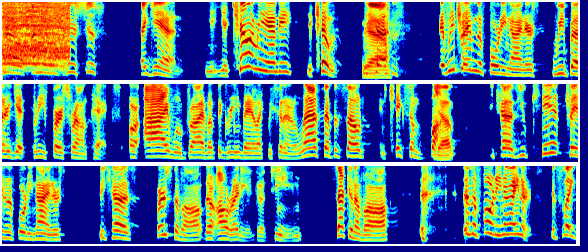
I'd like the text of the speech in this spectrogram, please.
No, I mean, there's just again, you're killing me, Andy. You're killing me Yeah. because if we trade him the 49ers, we better get three first round picks, or I will drive up to Green Bay, like we said in our last episode, and kick some butt. Yep. Because you can't trade in the 49ers because, first of all, they're already a good team. Second of all, they're the 49ers. It's like,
